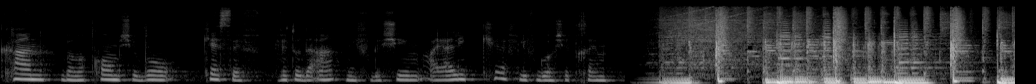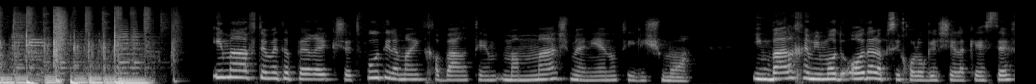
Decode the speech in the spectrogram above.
כאן, במקום שבו כסף ותודעה נפגשים. היה לי כיף לפגוש אתכם. אם אהבתם את הפרק, שתפו אותי למה התחברתם, ממש מעניין אותי לשמוע. אם בא לכם ללמוד עוד על הפסיכולוגיה של הכסף,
